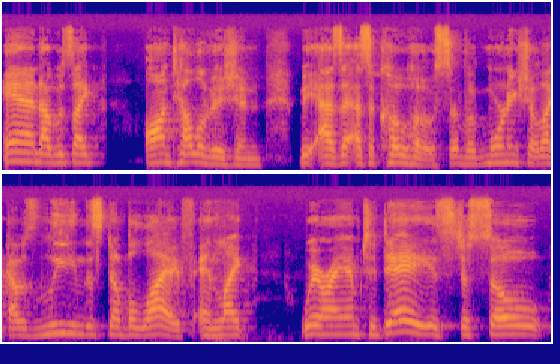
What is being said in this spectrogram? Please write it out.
and I was like on television as a, as a co-host of a morning show. Like I was leading this double life and like where I am today is just so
